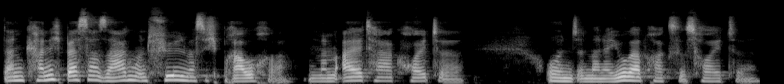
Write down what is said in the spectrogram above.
dann kann ich besser sagen und fühlen, was ich brauche in meinem Alltag heute und in meiner Yoga-Praxis heute.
